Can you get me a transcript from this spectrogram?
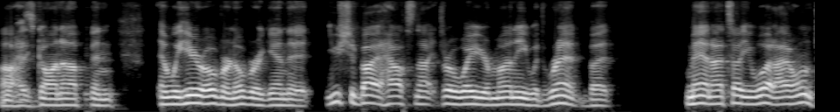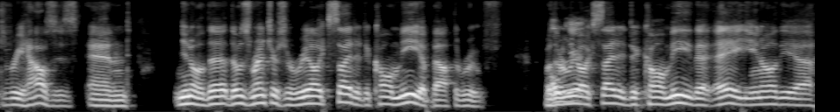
uh, has gone up, and and we hear over and over again that you should buy a house, not throw away your money with rent. But man, I tell you what, I own three houses, and you know the, those renters are real excited to call me about the roof, or they're oh, yeah. real excited to call me that hey, you know the. Uh,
